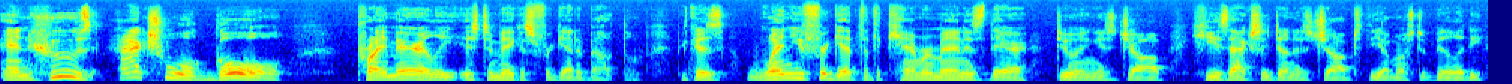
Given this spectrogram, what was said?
and whose actual goal primarily is to make us forget about them. Because when you forget that the cameraman is there doing his job, he has actually done his job to the utmost ability,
